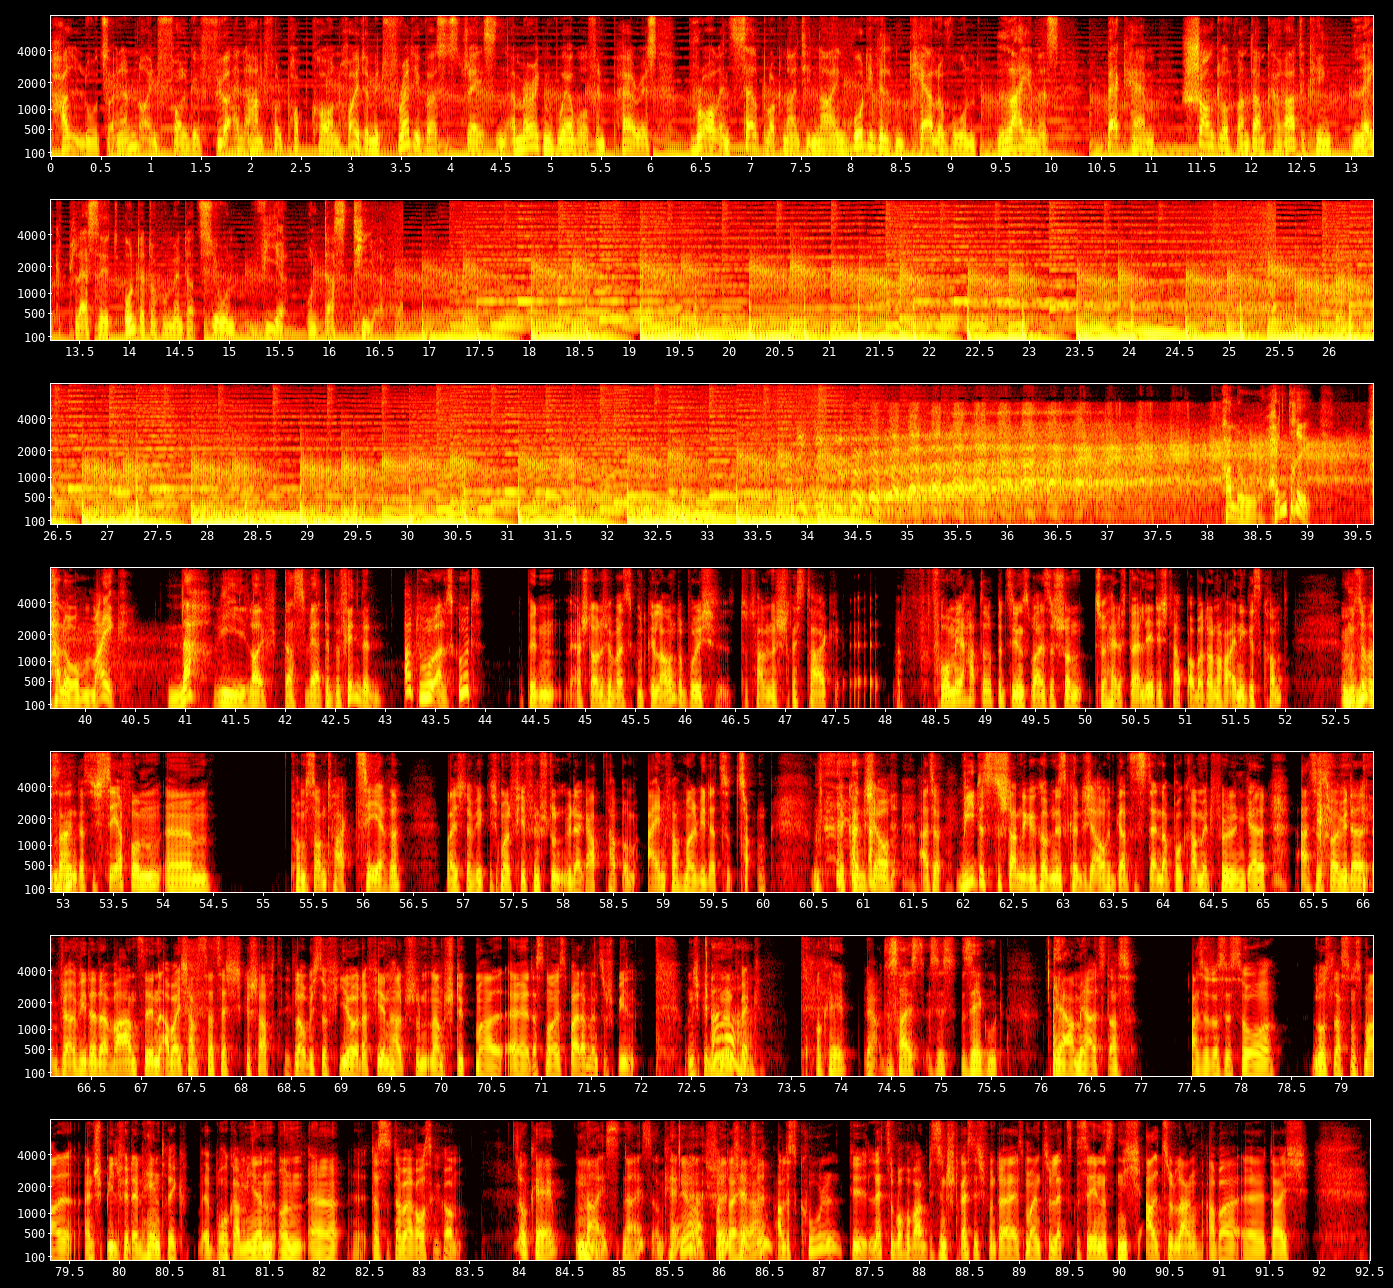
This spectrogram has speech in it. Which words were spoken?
Hallo zu einer neuen Folge für eine Handvoll Popcorn. Heute mit Freddy vs. Jason, American Werewolf in Paris, Brawl in Cell Block 99, wo die wilden Kerle wohnen, Lioness, Beckham, Jean-Claude Van Damme Karate King, Lake Placid und der Dokumentation Wir und das Tier. Hallo Hendrik. Hallo Mike. Na, wie läuft das Wertebefinden? Ah, du, alles gut? Bin erstaunlicherweise gut gelaunt, obwohl ich total einen Stresstag äh, vor mir hatte, beziehungsweise schon zur Hälfte erledigt habe, aber da noch einiges kommt. Ich muss Mhm, aber sagen, dass ich sehr vom, ähm, vom Sonntag zehre, weil ich da wirklich mal vier, fünf Stunden wieder gehabt habe, um einfach mal wieder zu zocken. Da könnte ich auch, also wie das zustande gekommen ist, könnte ich auch ein ganzes Stand-Up-Programm mitfüllen, gell? Also es war wieder, war wieder der Wahnsinn, aber ich habe es tatsächlich geschafft, glaube ich, so vier oder viereinhalb Stunden am Stück mal äh, das neue Spider-Man zu spielen. Und ich bin hin Ah. und weg. Okay. Ja. Das heißt, es ist sehr gut. Ja, mehr als das. Also das ist so, los, lass uns mal ein Spiel für den Hendrik äh, programmieren und äh, das ist dabei rausgekommen. Okay. Mhm. Nice, nice. Okay. Ja, von daher alles cool. Die letzte Woche war ein bisschen stressig, von daher ist mein zuletzt gesehenes nicht allzu lang, aber äh, da ich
